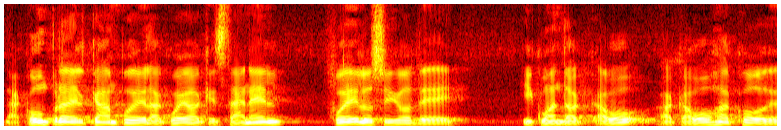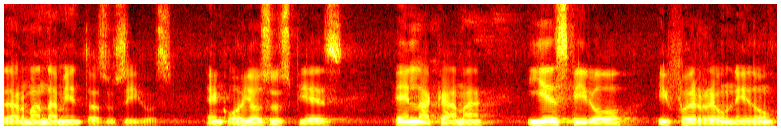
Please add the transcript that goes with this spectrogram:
La compra del campo y de la cueva que está en él fue de los hijos de Y cuando acabó, acabó Jacob de dar mandamiento a sus hijos, encogió sus pies en la cama y expiró y fue reunido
